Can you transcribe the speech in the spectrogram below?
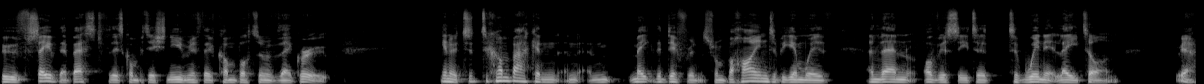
who've saved their best for this competition, even if they've come bottom of their group, you know, to, to come back and, and, and make the difference from behind to begin with, and then obviously to to win it late on. Yeah,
